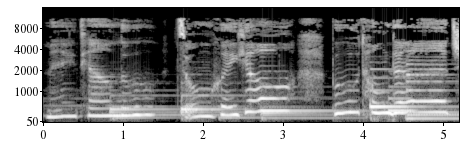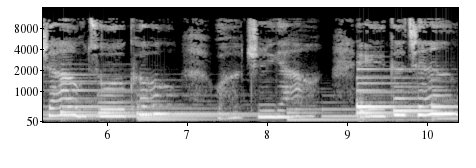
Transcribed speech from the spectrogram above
每条路总会有不同的交错口，我只要一个肩膀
